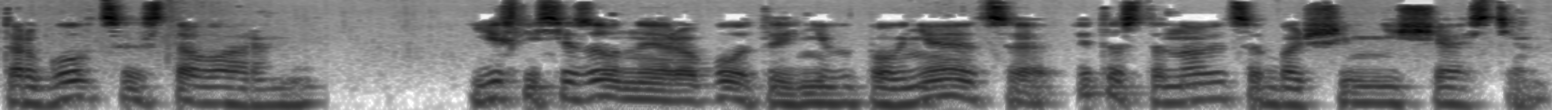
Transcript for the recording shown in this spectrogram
торговцы с товарами. Если сезонные работы не выполняются, это становится большим несчастьем.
